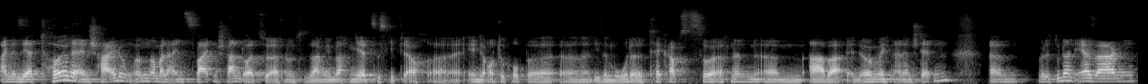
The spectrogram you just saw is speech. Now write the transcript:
eine sehr teure Entscheidung, irgendwann mal einen zweiten Standort zu öffnen und zu sagen, wir machen jetzt, es gibt ja auch äh, in der Otto-Gruppe äh, diese Mode Tech Hubs zu eröffnen, ähm, aber in irgendwelchen anderen Städten. Ähm, würdest du dann eher sagen,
